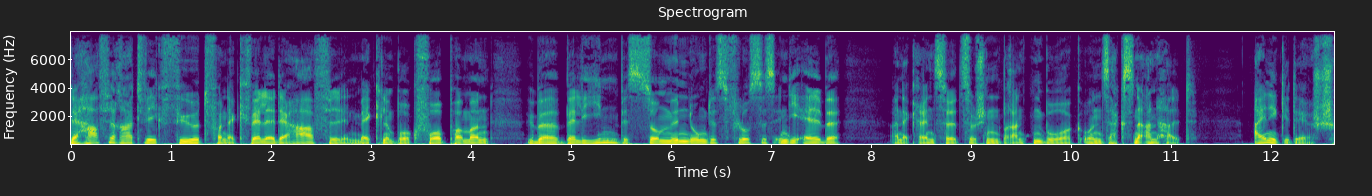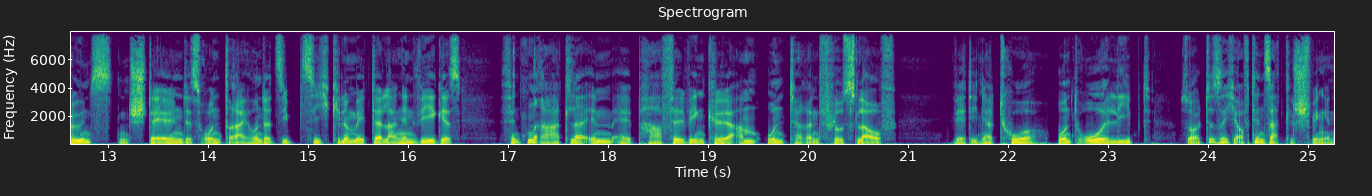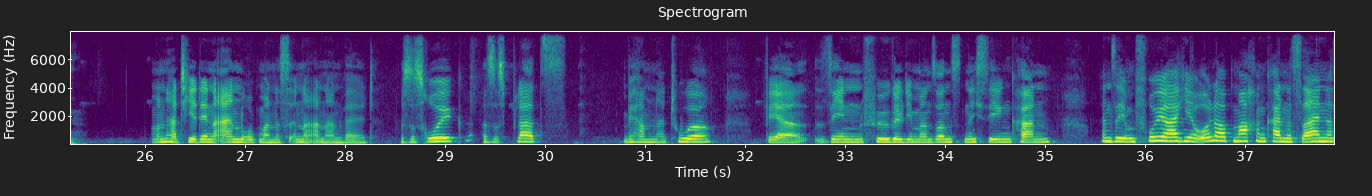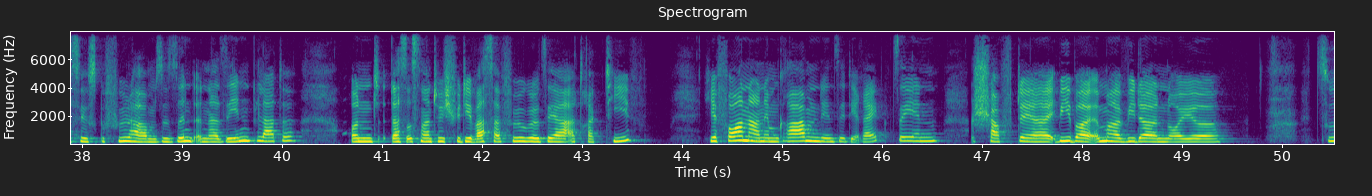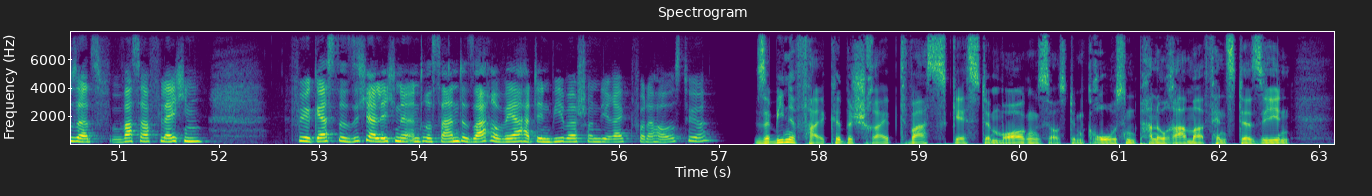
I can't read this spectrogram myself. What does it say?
Der Havelradweg führt von der Quelle der Havel in Mecklenburg-Vorpommern über Berlin bis zur Mündung des Flusses in die Elbe an der Grenze zwischen Brandenburg und Sachsen-Anhalt. Einige der schönsten Stellen des rund 370 Kilometer langen Weges finden Radler im Elbhavelwinkel am unteren Flusslauf. Wer die Natur und Ruhe liebt, sollte sich auf den Sattel schwingen. Man hat hier den Eindruck, man ist in einer anderen Welt. Es ist ruhig, es ist Platz, wir haben Natur, wir sehen Vögel, die man sonst nicht sehen kann. Wenn Sie im Frühjahr hier Urlaub machen, kann es sein, dass Sie das Gefühl haben, Sie sind in der Seenplatte. Und das ist natürlich für die Wasservögel sehr attraktiv. Hier vorne an dem Graben, den Sie direkt sehen, schafft der Biber immer wieder neue Zusatzwasserflächen. Für Gäste sicherlich eine interessante Sache. Wer hat den Biber schon direkt vor der Haustür? Sabine Falke beschreibt, was Gäste morgens aus dem großen Panoramafenster sehen.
